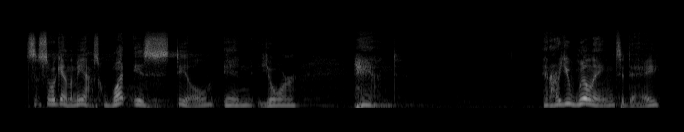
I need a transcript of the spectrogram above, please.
So, so again, let me ask what is still in your hand? And are you willing today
